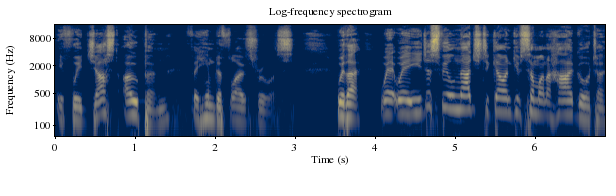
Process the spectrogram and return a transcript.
if we're just open for Him to flow through us. With a, where, where you just feel nudged to go and give someone a hug or to,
